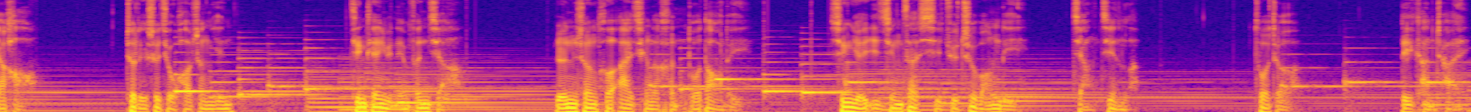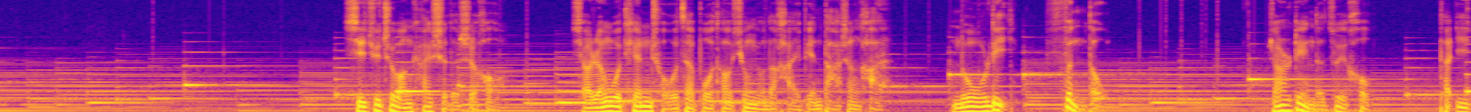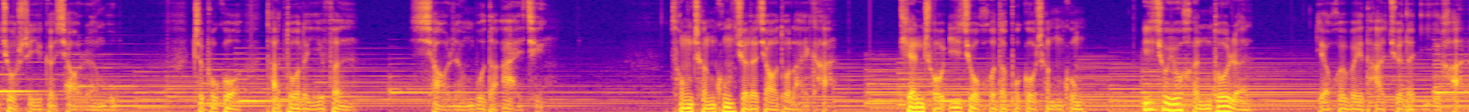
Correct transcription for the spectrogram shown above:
家好，这里是九号声音。今天与您分享人生和爱情的很多道理，星爷已经在喜剧之王里讲尽了。作者李砍柴。喜剧之王开始的时候，小人物天仇在波涛汹涌的海边大声喊：“努力奋斗。”然而电影的最后。他依旧是一个小人物，只不过他多了一份小人物的爱情。从成功学的角度来看，天仇依旧活得不够成功，依旧有很多人也会为他觉得遗憾。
